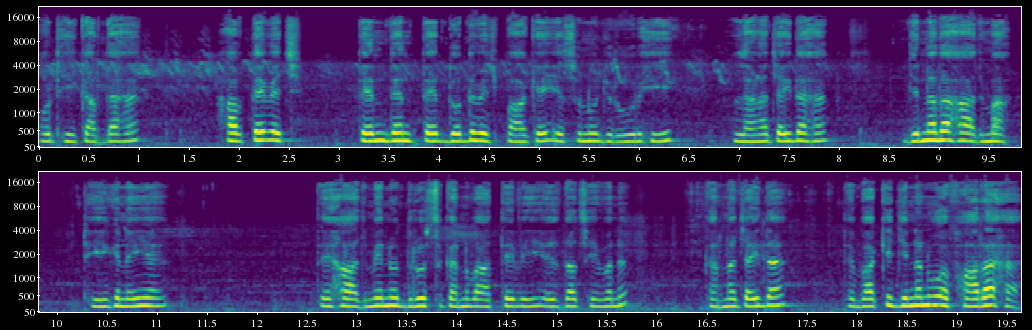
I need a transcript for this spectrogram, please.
ਉਹ ਠੀਕ ਕਰਦਾ ਹੈ। ਹਫ਼ਤੇ ਵਿੱਚ ਤਿੰਨ ਦਿਨ ਤੇ ਦੁੱਧ ਵਿੱਚ ਪਾ ਕੇ ਇਸ ਨੂੰ ਜ਼ਰੂਰ ਹੀ ਲੈਣਾ ਚਾਹੀਦਾ ਹੈ। ਜਿਨ੍ਹਾਂ ਦਾ ਹਾਜ਼ਮਾ ਠੀਕ ਨਹੀਂ ਹੈ ਤੇ ਹਾਜ਼ਮੇ ਨੂੰ ਦਰੁਸਤ ਕਰਨ ਵਾਸਤੇ ਵੀ ਇਸ ਦਾ ਸੇਵਨ ਕਰਨਾ ਚਾਹੀਦਾ ਹੈ ਤੇ ਬਾਕੀ ਜਿਨ੍ਹਾਂ ਨੂੰ ਅਫਾਰਾ ਹੈ,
